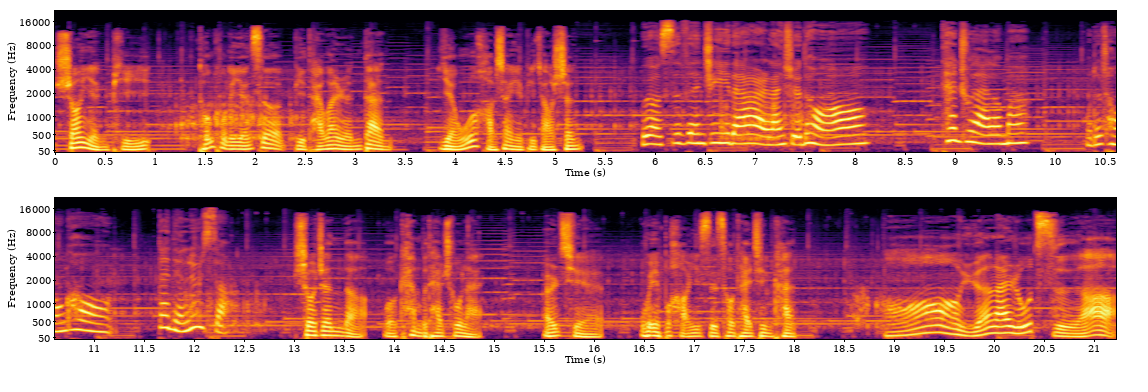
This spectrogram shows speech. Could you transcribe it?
双眼皮，瞳孔的颜色比台湾人淡，眼窝好像也比较深。我有四分之一的爱尔兰血统哦，看出来了吗？我的瞳孔带点绿色。说真的，我看不太出来，而且我也不好意思凑太近看。哦，原来如此啊！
